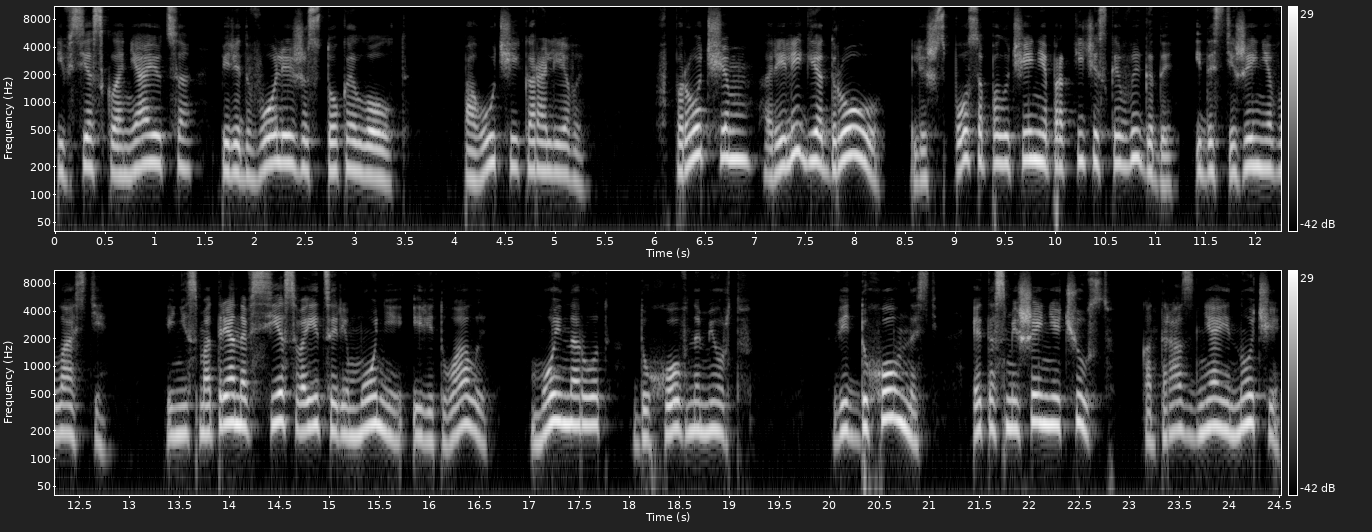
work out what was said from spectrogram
и все склоняются перед волей жестокой Лолд, паучьей королевы. Впрочем, религия Дроу — лишь способ получения практической выгоды и достижения власти — и несмотря на все свои церемонии и ритуалы, мой народ духовно мертв. Ведь духовность — это смешение чувств, контраст дня и ночи,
